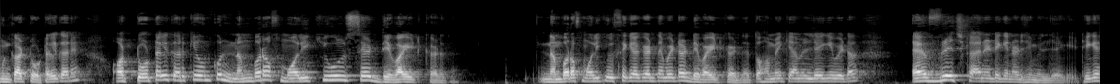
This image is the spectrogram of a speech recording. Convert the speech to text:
उनका टोटल करें और टोटल करके उनको नंबर ऑफ़ मॉलिक्यूल से डिवाइड कर दें। नंबर ऑफ़ मॉलिक्यूल से क्या करते हैं बेटा? डिवाइड कर दें। तो हमें क्या मिल जाएगी बेटा? एवरेज काइनेटिक एनर्जी मिल जाएगी ठीक है?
